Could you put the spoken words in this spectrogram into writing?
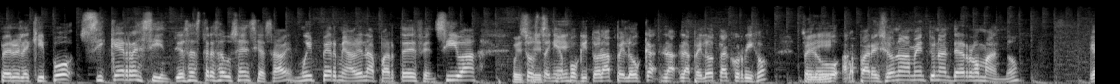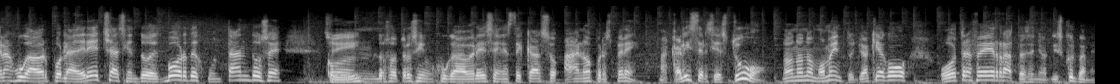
pero el equipo sí que resintió esas tres ausencias, ¿sabe? Muy permeable en la parte defensiva, pues sostenía un poquito la, pelota, la, pelota, corrijo, pero apareció nuevamente un Andrés Román, ¿no? Gran jugador por la derecha, haciendo desborde, juntándose con los otros jugadores, en este caso. Ah, no, pero espere, McAllister sí estuvo. No, no, no, momento. Yo aquí hago otra fe de rata, señor, discúlpame.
